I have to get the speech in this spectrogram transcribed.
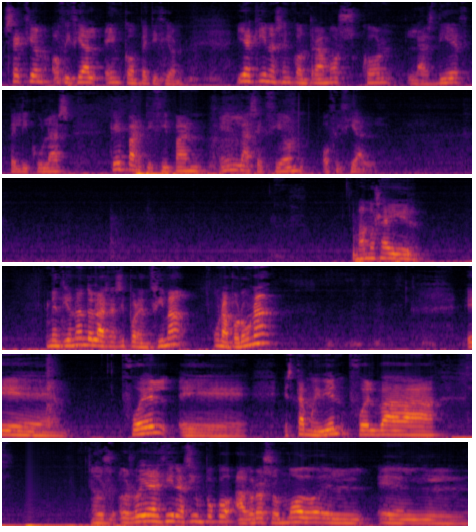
sección oficial en competición. Y aquí nos encontramos con las 10 películas que participan en la sección oficial. Vamos a ir mencionándolas así por encima, una por una. Eh, Fuel eh, está muy bien. Fuel va. Os, os voy a decir así un poco a grosso modo el, el,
